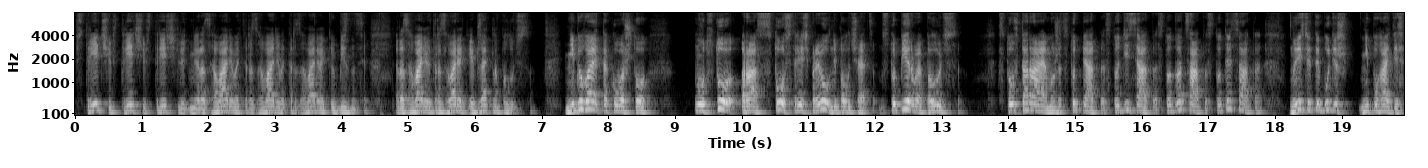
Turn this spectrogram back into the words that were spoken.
Встречи, встречи, встречи с людьми, разговаривать, разговаривать, разговаривать о бизнесе, разговаривать, разговаривать, и обязательно получится. Не бывает такого, что ну вот 100 раз, 100 встреч провел, не получается. 101 получится. 102, может 105, 110, 120, 130. Но если ты будешь, не пугайтесь.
